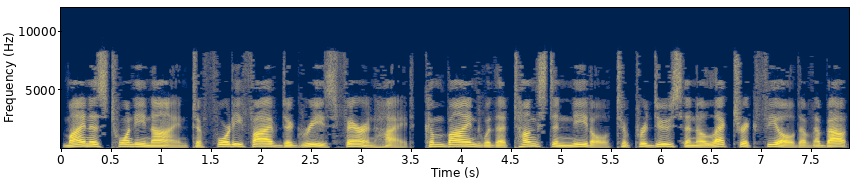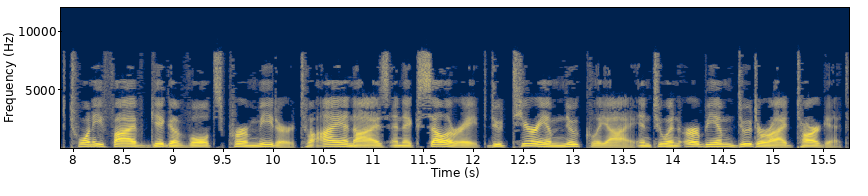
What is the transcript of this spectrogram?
minus 29 to 45 degrees Fahrenheit, combined with a tungsten needle to produce an electric field of about 25 gigavolts per meter to ionize and accelerate deuterium nuclei into an erbium deuteride target.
